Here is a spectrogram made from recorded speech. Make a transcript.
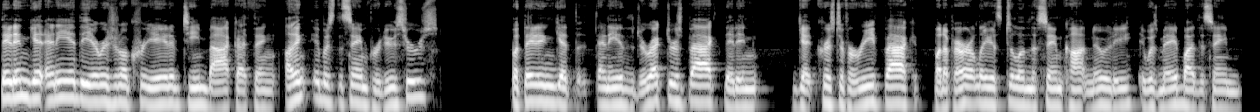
they didn't get any of the original creative team back. I think I think it was the same producers, but they didn't get the, any of the directors back. They didn't get Christopher Reeve back, but apparently it's still in the same continuity. It was made by the same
